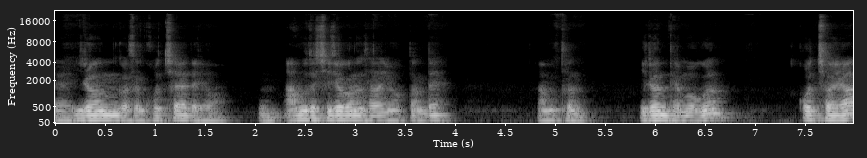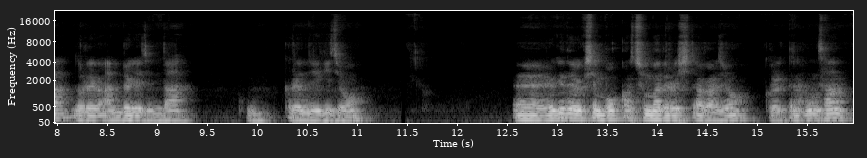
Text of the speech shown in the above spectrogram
예. 이런 것은 고쳐야 돼요. 음, 아무도 지적하는 사람이 없던데 아무튼 이런 대목은 고쳐야 노래가 완벽해진다. 음, 그런 얘기죠. 예, 여기도 역시 목과 춤마디로 시작하죠. 그럴 때는 항상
